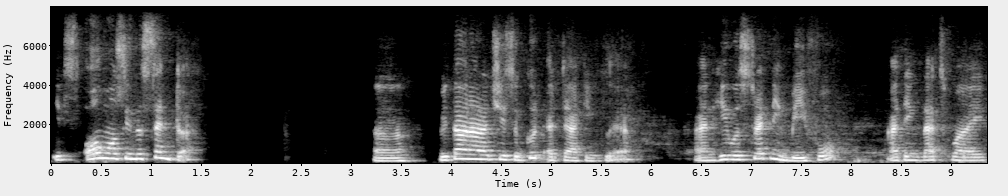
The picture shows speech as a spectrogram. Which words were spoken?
it's almost in the center. Uh, is a good attacking player and he was threatening b4. I think that's why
